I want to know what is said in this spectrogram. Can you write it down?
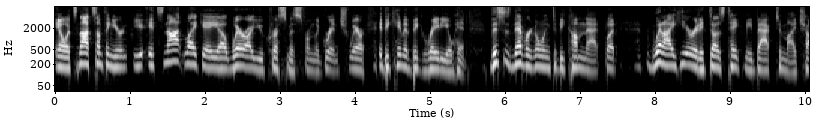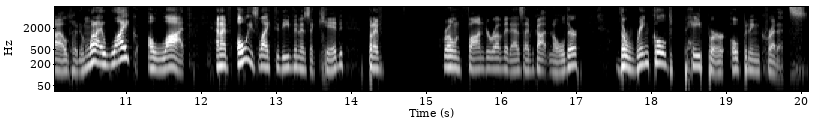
You know, it's not something you're. It's not like a uh, "Where Are You Christmas" from the Grinch, where it became a big radio hit. This is never going to become that. But when I hear it, it does take me back to my childhood. And what I like a lot, and I've always liked it even as a kid, but I've grown fonder of it as I've gotten older. The wrinkled paper opening credits.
